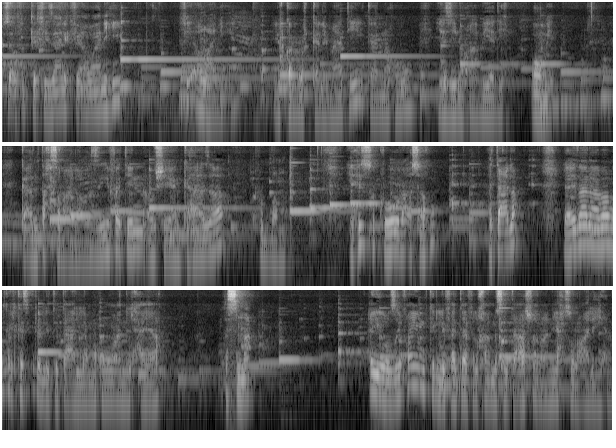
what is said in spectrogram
سأفكر في ذلك في أوانه. في أوانه يكرر كلماتي كأنه يزنها بيده أومن كأن تحصل على وظيفة أو شيئا كهذا ربما. يهز كرو رأسه. أتعلم؟ لا يزال أمامك الكثير لتتعلمه عن الحياة. أسمع. أي وظيفة يمكن لفتى في الخامسة عشر أن يحصل عليها؟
